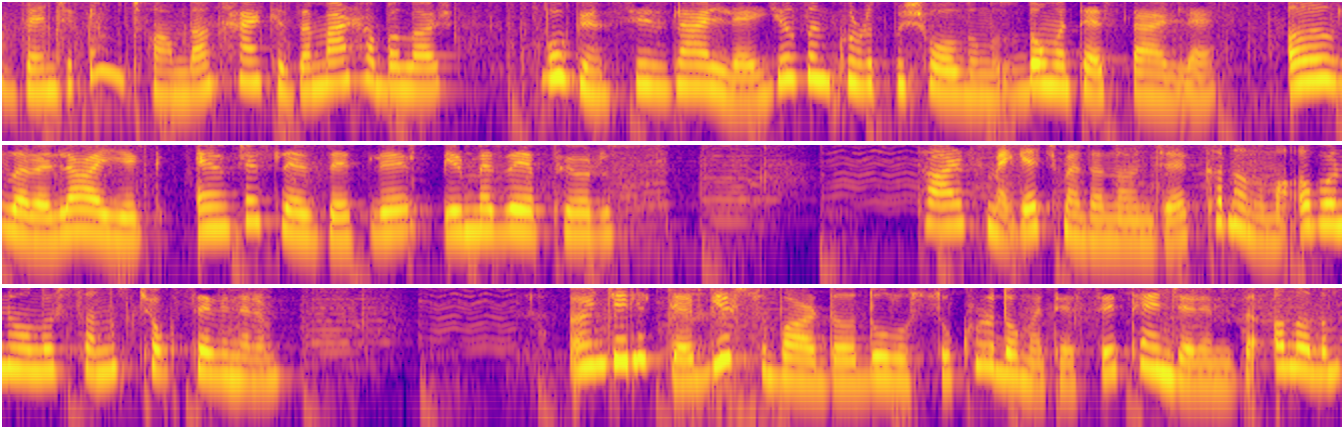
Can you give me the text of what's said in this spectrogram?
Zencefil Mutfağımdan herkese merhabalar. Bugün sizlerle yazın kurutmuş olduğumuz domateslerle ağızlara layık, enfes lezzetli bir meze yapıyoruz. Tarifime geçmeden önce kanalıma abone olursanız çok sevinirim. Öncelikle bir su bardağı dolusu kuru domatesi tenceremize alalım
